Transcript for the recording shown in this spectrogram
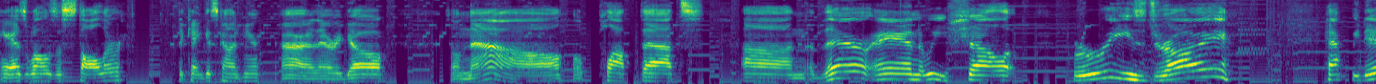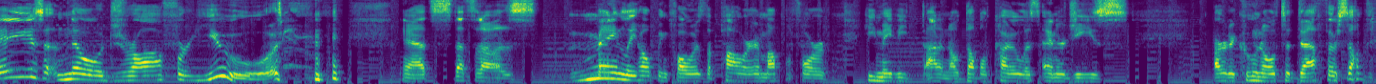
as well as a staller. The Kangaskhan here. Alright, there we go. So now, we'll plop that on there, and we shall freeze dry. Happy days, no draw for you! yeah, that's, that's what I was mainly hoping for, was to power him up before he maybe, I don't know, double colorless energies Articuno to death or something.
